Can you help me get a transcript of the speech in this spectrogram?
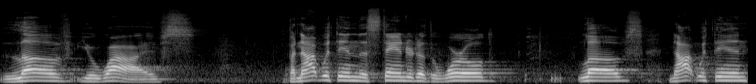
love your wives, but not within the standard of the world loves, not within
